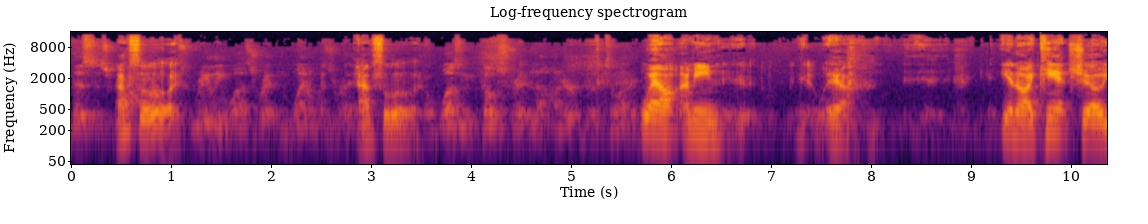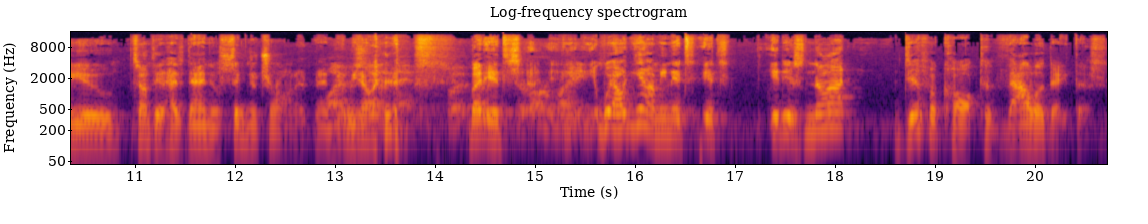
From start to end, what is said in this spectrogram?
this is Absolutely. It really was written when it was written. Absolutely. It wasn't ghost written a hundred or two hundred. Well, I mean, yeah, you know, I can't show you something that has Daniel's signature on it, and Well, we know. that, but- but it's uh, writings. well, yeah. I mean, it's it's it is not difficult to validate this.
